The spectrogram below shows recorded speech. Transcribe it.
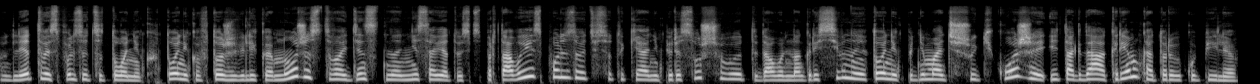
Для этого используется тоник. Тоников тоже великое множество. Единственное, не советую спиртовые использовать. Все-таки они пересушивают и довольно агрессивные. Тоник поднимает чешуйки кожи, и тогда крем, который вы купили,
